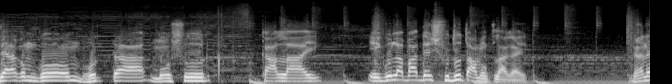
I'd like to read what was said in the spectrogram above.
যেরকম গম, ভুট্টা, মসুর, কালাই, এগুলা বাদে শুধু তামাক লাগায় মানে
